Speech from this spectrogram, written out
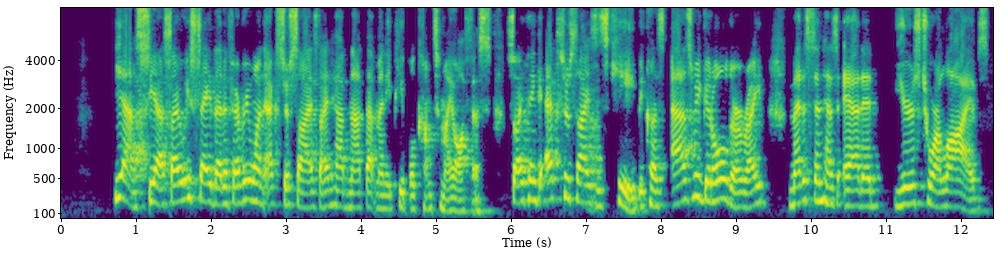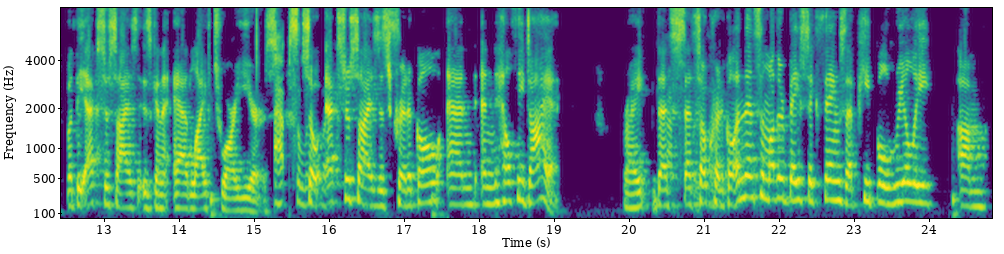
Yes, yes. I always say that if everyone exercised, I'd have not that many people come to my office. So I think exercise is key because as we get older, right, medicine has added years to our lives, but the exercise is going to add life to our years. Absolutely. So exercise is critical and and healthy diet, right? That's that's so critical. And then some other basic things that people really um,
